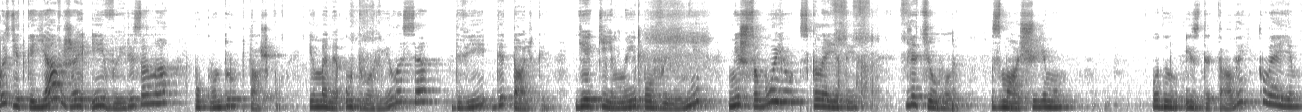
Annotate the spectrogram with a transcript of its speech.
Ось, дітки, я вже і вирізала по контуру пташку. І в мене утворилося дві детальки, які ми повинні між собою склеїти. Для цього змащуємо одну із деталей клеєм.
